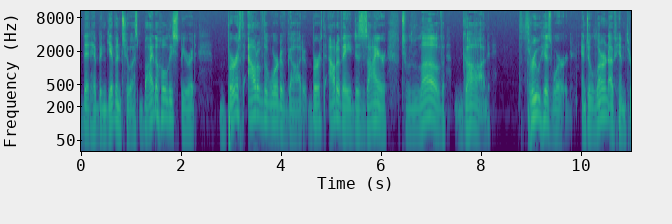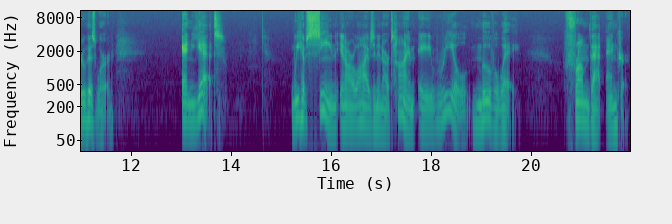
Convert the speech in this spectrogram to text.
that have been given to us by the Holy Spirit, birthed out of the Word of God, birth out of a desire to love God through His Word and to learn of Him through His Word. And yet, we have seen in our lives and in our time a real move away from that anchor.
